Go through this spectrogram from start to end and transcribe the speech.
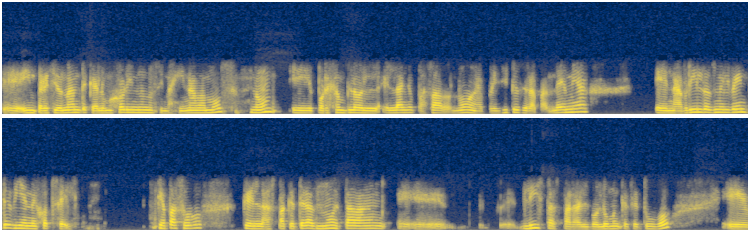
eh, impresionante que a lo mejor y no nos imaginábamos, ¿no? Eh, por ejemplo, el, el año pasado, ¿no? A principios de la pandemia, en abril 2020 viene Hot Sale. ¿Qué pasó? Que las paqueteras no estaban eh, listas para el volumen que se tuvo. Eh,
